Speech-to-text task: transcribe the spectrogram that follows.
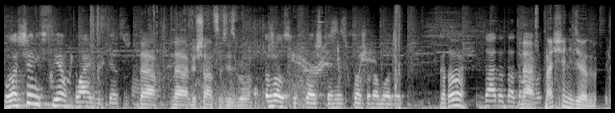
Вообще они все в блайнде без шансов. Да, да, без шансов здесь было. Это жесткие флешки, они тоже работают. Готовы? Да, да, да, Да. давай. Вот. Знаешь, что они делают, блядь?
